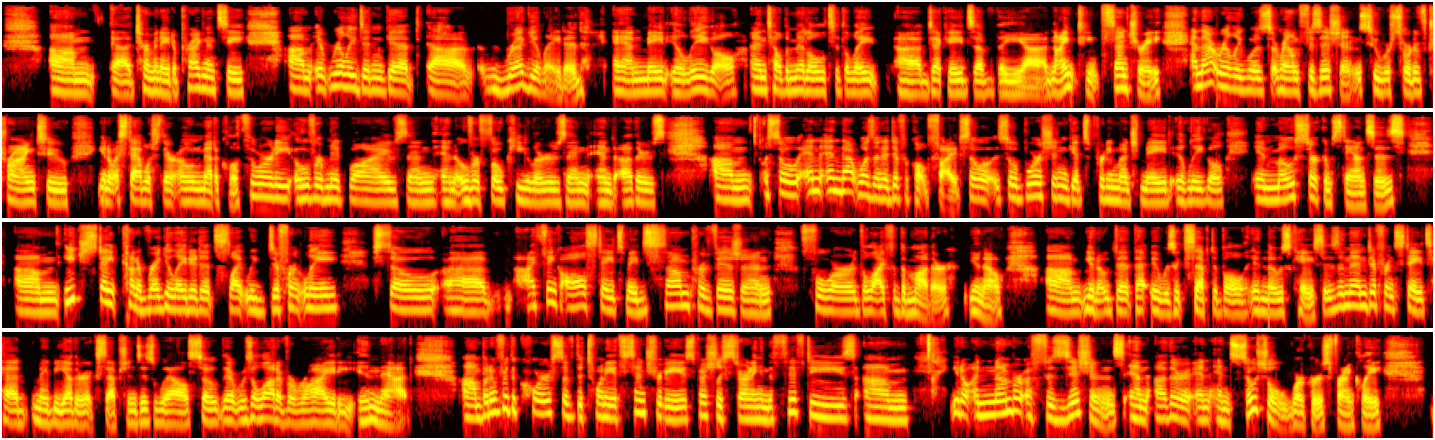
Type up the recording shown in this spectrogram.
um, uh, terminate a pregnancy. Um, it really didn't get uh, regulated and made illegal until the middle to the late uh, decades of the 19th uh, century, and that really was around physicians who were sort of trying to, you know, establish their own medical authority over midwives and, and over folk healers and, and others. Um, so, and, and that wasn't a difficult fight. So, so abortion gets pretty much made illegal in most circumstances. Um, each state kind of regulated it slightly differently. So uh, I think all states made some provision for the life of the mother. You know, um, you know that that it was acceptable in those cases, and then different states had maybe other exceptions as well. So there was a lot of variety in that. Um, but over the course of the 20th century, especially starting in the 50s, um, you know, a number of physicians and other and and social workers, frankly,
